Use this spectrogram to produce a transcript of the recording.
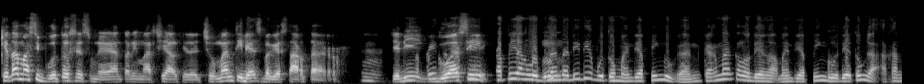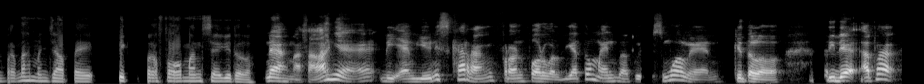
kita masih butuh sih sebenarnya Anthony Martial gitu, cuman tidak sebagai starter. Hmm. Jadi tapi, gua sih tapi yang lu bilang hmm? tadi dia butuh main tiap minggu kan karena kalau dia nggak main tiap minggu dia tuh nggak akan pernah mencapai peak performance-nya gitu loh. Nah, masalahnya di MU ini sekarang front forward dia tuh main bagus semua, men. Gitu loh. Tidak apa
